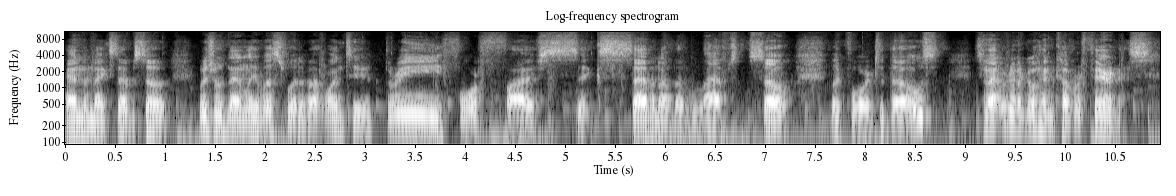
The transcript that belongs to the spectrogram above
and the next episode, which will then leave us with about one, two, three, four, five, six, seven of them left. So, look forward to those. Tonight, we're going to go ahead and cover fairness.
